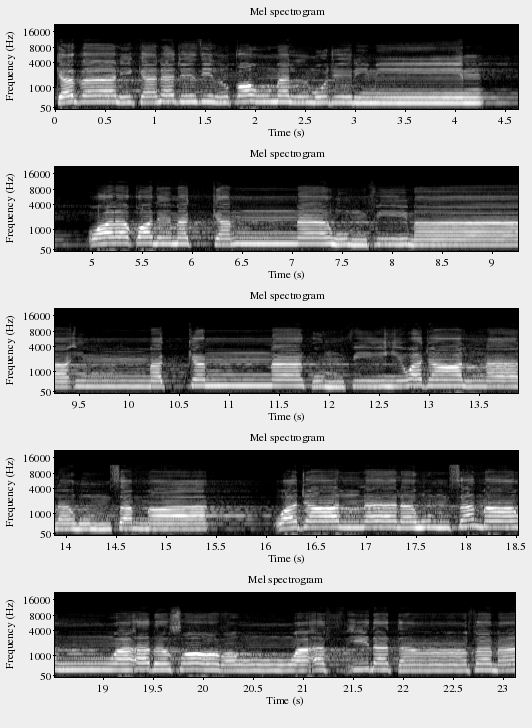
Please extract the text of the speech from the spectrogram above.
كذلك نجزي القوم المجرمين. ولقد مكناهم في ماء مكناكم فيه وجعلنا لهم سمعا. وجعلنا لهم سمعا وأبصارا وأفئدة فما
